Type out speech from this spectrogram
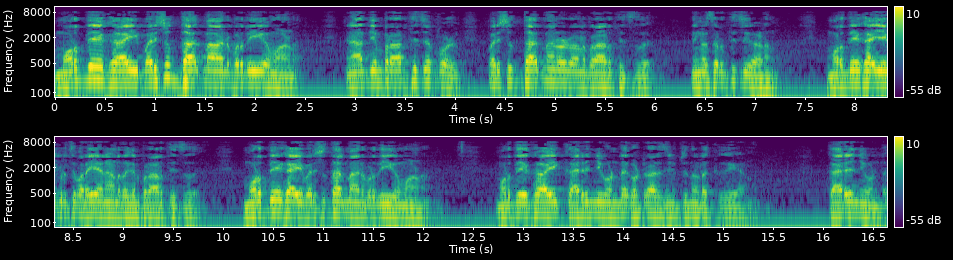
മൊർദേഖായി പരിശുദ്ധാത്മാവിന്റെ പ്രതീകമാണ്. ഞാൻ ആദ്യം പ്രാർത്ഥിച്ചപ്പോൾ പരിശുദ്ധാത്മാവിനോടാണ് പ്രാർത്ഥിച്ചത്. നിങ്ങൾ ശ്രദ്ധിച്ചു കാണും. മൊറദേഖായിയെക്കുറിച്ച് പറയാനാണ് അദ്ദേഹം പ്രാർത്ഥിച്ചത്. മൊർദേഖായി പരിശുദ്ധാത്മാവിന് പ്രതീകമാണ്. മൊർദേഖായി കരഞ്ഞുകൊണ്ട് കൊട്ടാരത്തിന് ചുറ്റും നടക്കുകയാണ്. കരഞ്ഞുകൊണ്ട്.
